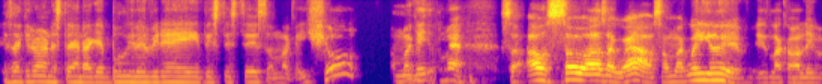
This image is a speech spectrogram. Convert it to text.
it's like, you don't understand. I get bullied every day. This, this, this. I'm like, are you sure? I'm like, mm-hmm. hey, man. So I was so I was like, wow. So I'm like, where do you live? He's like, I'll live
